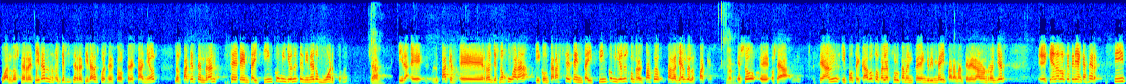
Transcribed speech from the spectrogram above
Cuando se retiran, Rodgers si se retira después de estos tres años, los Packers tendrán 75 millones de dinero muerto. ¿eh? O sea, Claro. irá- eh, Packers, eh, Rodgers no jugará y contará 75 millones contra el espacio salarial de los Packers. Claro. Eso, eh, o sea, se han hipotecado total y absolutamente en Green Bay para mantener a Aaron Rodgers. Eh, ¿Qué era lo que tenían que hacer? Sí,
